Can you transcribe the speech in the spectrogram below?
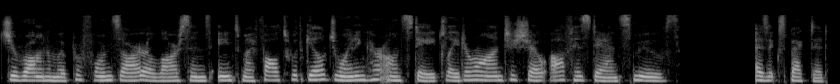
Geronimo performed Zara Larsson's Ain't My Fault with Gil joining her on stage later on to show off his dance moves. As expected,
